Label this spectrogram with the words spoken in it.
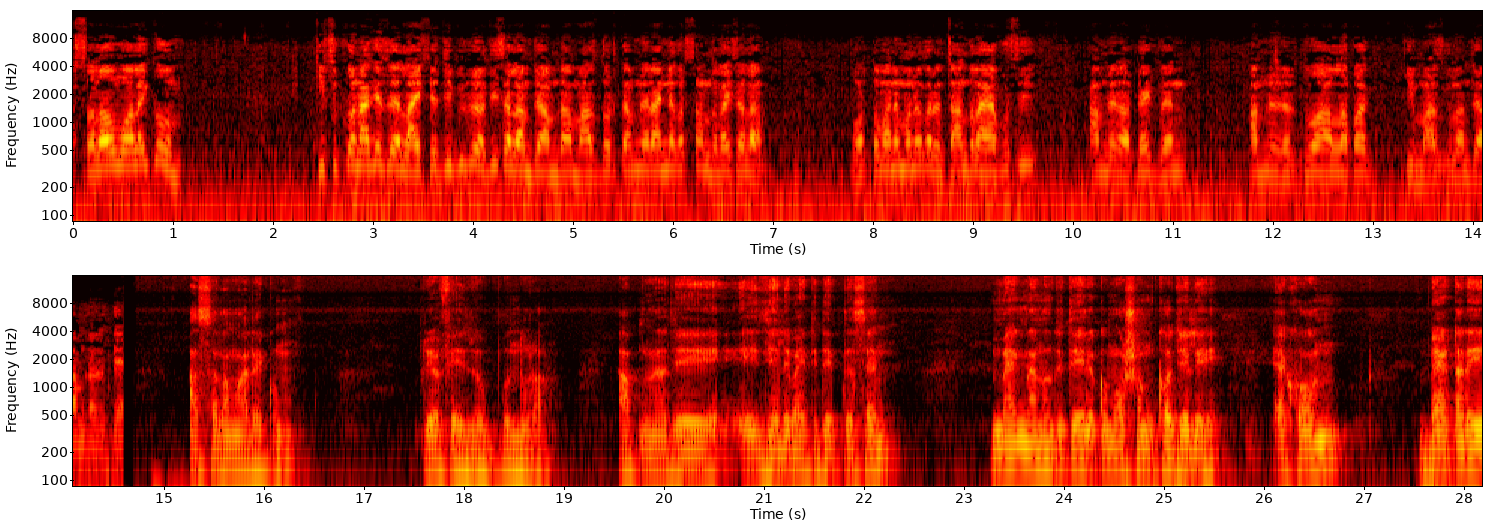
আসসালামু আলাইকুম। কিছুক্ষণ আগে যে লাইফে যে ভিডিও দিছিলাম যে আমরা মাছ ধরতে আপনি রান্না করতে চান্দলাই বর্তমানে মনে করেন চান্দলা আয়া পড়ছি। আপনারা দেখবেন আপনারা দোয়া আল্লাহ পাক কি মাছগুলান যে আমরা দেয় আসসালামু আলাইকুম। প্রিয় ফেসবুক বন্ধুরা, আপনারা যে এই জেলে বাড়িটি দেখতেছেন, মেঘনা নদীতে এরকম অসংখ্য জেলে এখন ব্যাটারি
